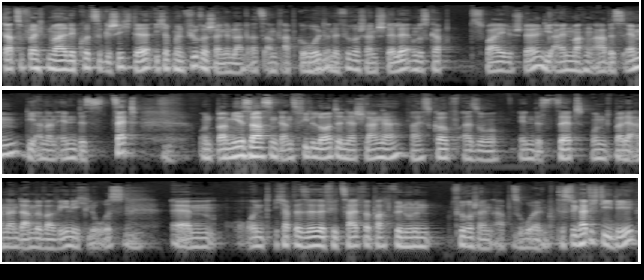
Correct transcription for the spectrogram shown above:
dazu vielleicht mal eine kurze Geschichte. Ich habe meinen Führerschein im Landratsamt abgeholt, an der Führerscheinstelle, und es gab zwei Stellen. Die einen machen A bis M, die anderen N bis Z. Und bei mir saßen ganz viele Leute in der Schlange, Weißkopf, also N bis Z, und bei der anderen Dame war wenig los. Mhm. Ähm, und ich habe da sehr, sehr viel Zeit verbracht, für nur einen Führerschein abzuholen. Deswegen hatte ich die Idee,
